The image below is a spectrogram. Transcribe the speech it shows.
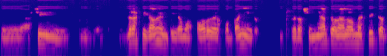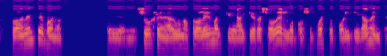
eh, así drásticamente, digamos, a favor de los compañeros. Pero si me ato la norma escrita solamente, bueno, eh, surgen algunos problemas que hay que resolverlo, por supuesto, políticamente.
